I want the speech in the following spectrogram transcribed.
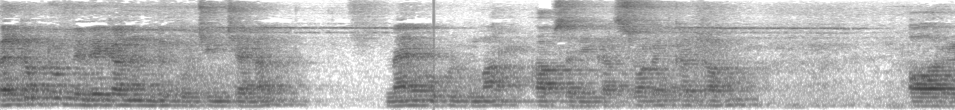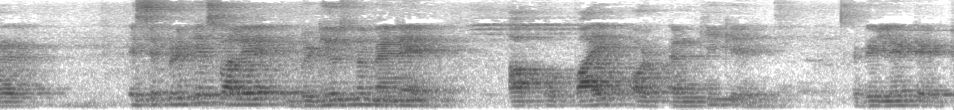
Welcome to Vivekanand coaching channel मैं गोकुल कुमार आप सभी का स्वागत करता हूँ। और इससे प्रीवियस वाले वीडियोस में मैंने आपको पाइप और टंकी के रिलेटेड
